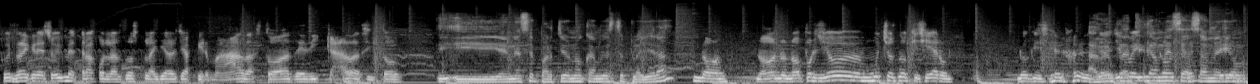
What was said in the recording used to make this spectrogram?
pues regresó y me trajo las dos playeras ya firmadas, todas dedicadas y todo. ¿Y, y en ese partido no cambiaste playera? No, no, no, no, porque yo muchos no quisieron. No quisieron. A ver, platícame esa medio,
